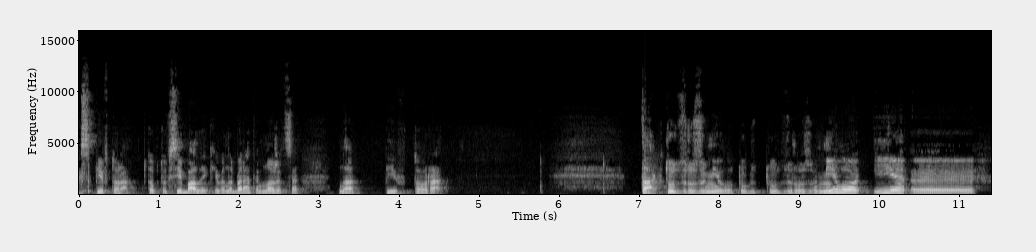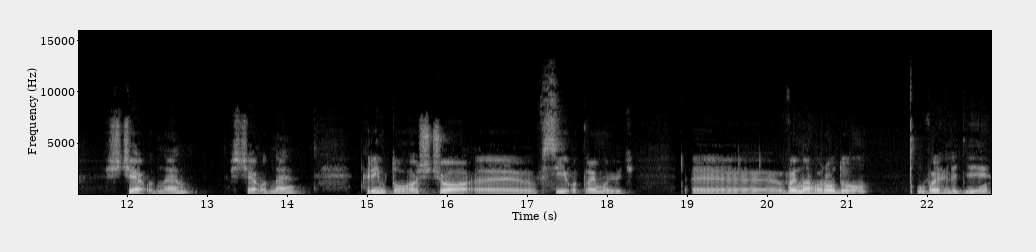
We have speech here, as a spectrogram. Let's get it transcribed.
х півтора. Тобто всі бали, які ви наберете, множаться на півтора. Так, тут зрозуміло, тут, тут зрозуміло. І е, ще одне. Ще одне. Крім того, що е, всі отримують е, винагороду у вигляді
